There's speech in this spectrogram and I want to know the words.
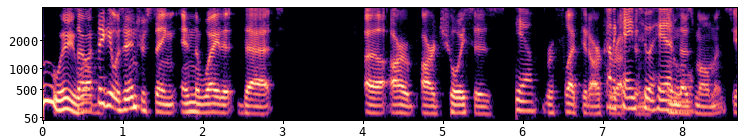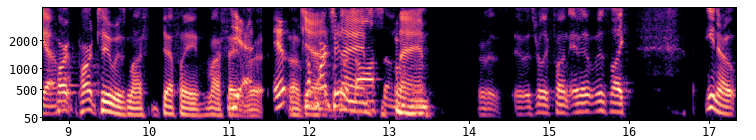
Ooh-wee, So well, I think it was interesting in the way that that uh, our our choices yeah. reflected our Kinda came to a head in a those moments. Yeah, part part two is my definitely my Yeah. favorite. It, Yeah, part two was awesome. Same. It was it was really fun, and it was like, you know,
